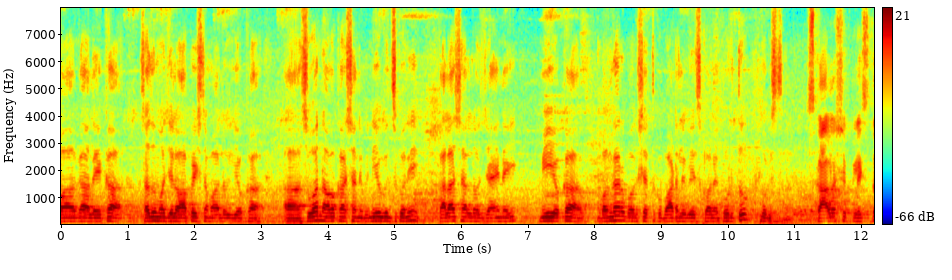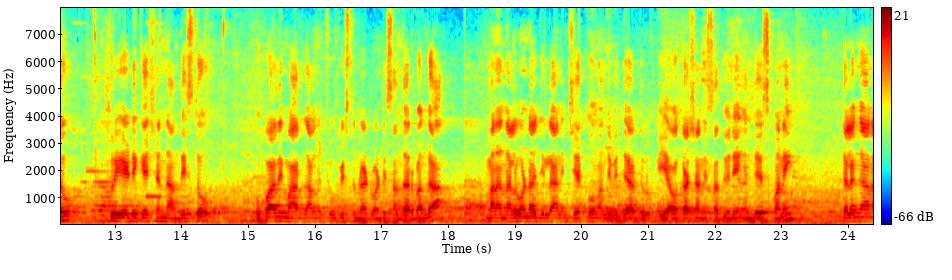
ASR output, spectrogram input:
బాగా లేక చదువు మధ్యలో ఆపేసిన వాళ్ళు ఈ యొక్క సువర్ణ అవకాశాన్ని వినియోగించుకొని కళాశాలలో జాయిన్ అయ్యి మీ యొక్క బంగారు భవిష్యత్తుకు బాటలు వేసుకోవాలని కోరుతూ ముగిస్తున్నాను. స్కాలర్షిప్లు ఇస్తూ ఫ్రీ ఎడ్యుకేషన్ అందిస్తూ ఉపాధి మార్గాలను చూపిస్తున్నటువంటి సందర్భంగా మన నల్గొండ జిల్లా నుంచి ఎక్కువ మంది విద్యార్థులు ఈ అవకాశాన్ని సద్వినియోగం చేసుకొని తెలంగాణ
